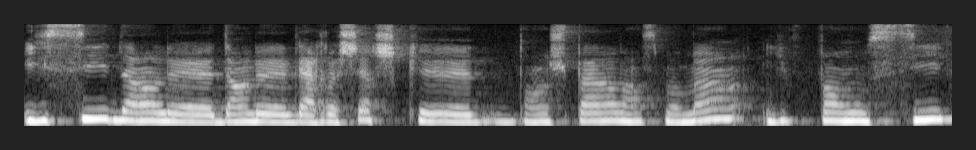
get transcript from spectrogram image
ici, dans, le, dans le, la recherche que, dont je parle en ce moment, ils font aussi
